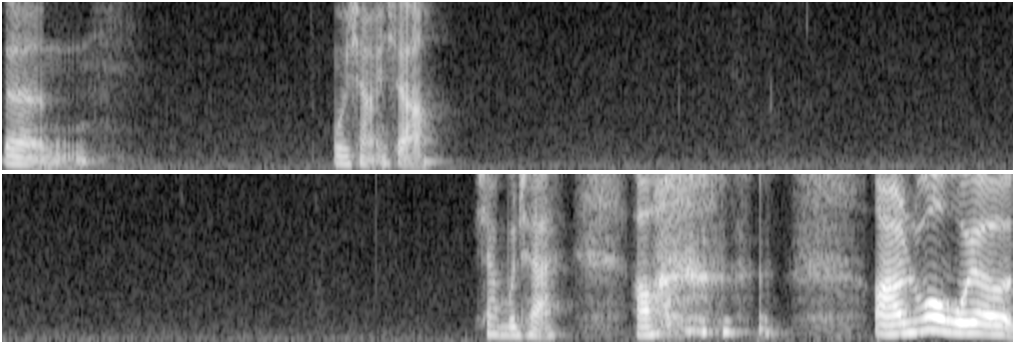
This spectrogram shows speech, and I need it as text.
嗯，我想一下，想不起来。好。啊，如果我有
